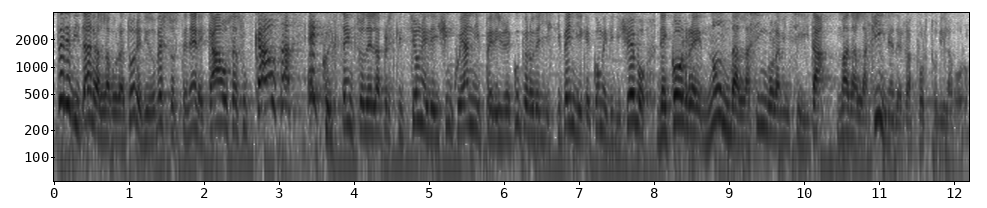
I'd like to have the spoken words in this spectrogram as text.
per evitare al lavoratore di dover sostenere causa su causa, ecco il senso della prescrizione dei 5 anni per il recupero degli stipendi che, come vi dicevo, decorre non dalla singola mensilità, ma dalla fine del rapporto di lavoro.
